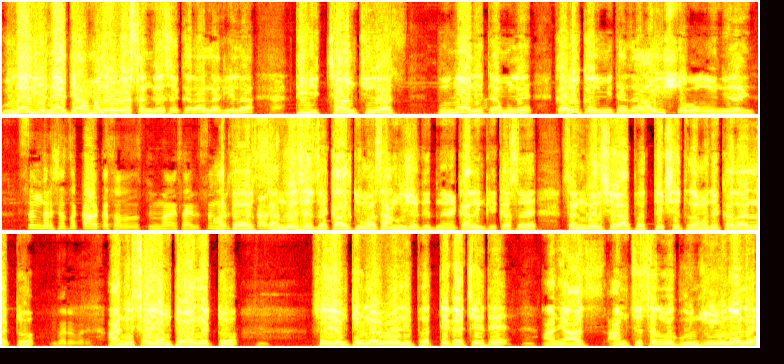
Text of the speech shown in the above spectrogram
गुलाल घेण्यासाठी आम्हाला एवढा संघर्ष करावा लागलेला. ती इच्छा आमची आज पूर्ण आली त्यामुळे खरोखर मी त्याचा आयुष्यभर ऋणी राहीन. संघर्षाचा काळ कसा होता? तुम्ही सांगितलं आता संघर्षाचा काळ कसा होता? संघर्षाचा काळ तुम्हाला सांगू शकत नाही कारण की कसं आहे संघर्ष हा प्रत्येक क्षेत्रामध्ये करायला लागतो. बरोबर आहे. आणि संयम ठेवायला लागतो. हम्म. संयम ठेवला वेळ ही प्रत्येकाची येते. आणि आज आमचे सर्व गुण जुळून आले.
